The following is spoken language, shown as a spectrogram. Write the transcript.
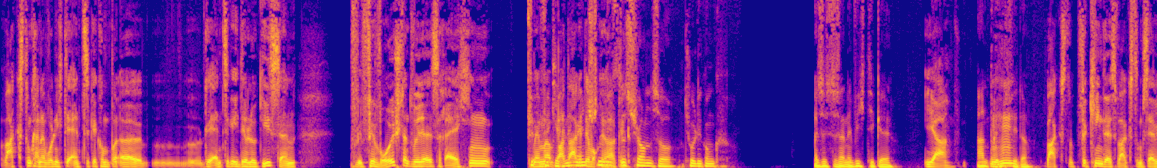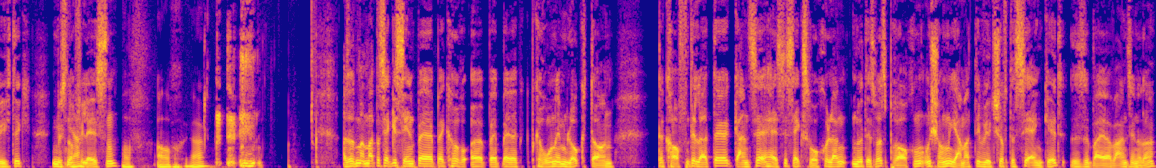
Wachstum kann ja wohl nicht die einzige, äh, die einzige Ideologie sein. Für, für Wohlstand würde es reichen, wenn man ein paar Tage die Menschen Woche ist das schon so. Entschuldigung. Also ist das eine wichtige Ja, Antriebsfeder. Wachstum. Für Kinder ist Wachstum sehr wichtig. Die müssen auch Ja. viel essen. Auch, auch, ja. Also man hat das ja gesehen bei, bei, äh, bei, bei Corona im Lockdown. Da kaufen die Leute ganze heiße sechs Wochen lang nur das, was sie brauchen und schon jammert die Wirtschaft, dass sie eingeht. Das war ja Wahnsinn, oder?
